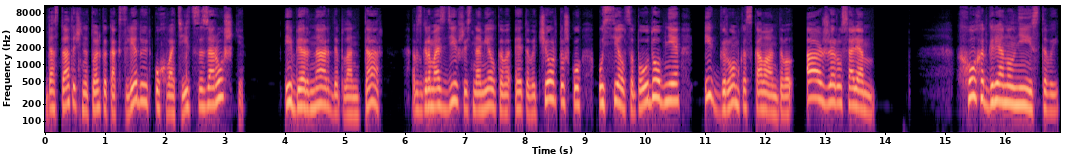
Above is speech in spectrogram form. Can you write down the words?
достаточно только как следует ухватиться за рожки. И Бернар де Плантар, взгромоздившись на мелкого этого чертушку, уселся поудобнее и громко скомандовал а Жерусалем!» Хохот грянул неистовый.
